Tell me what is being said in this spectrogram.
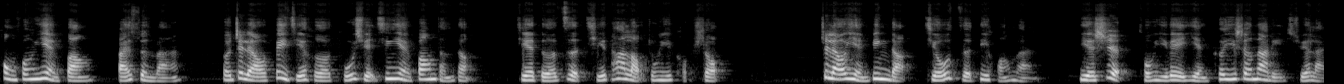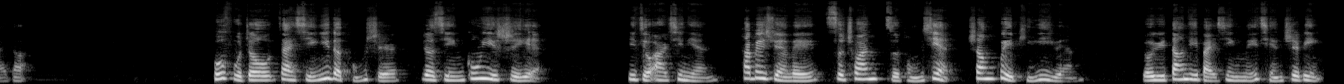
痛风验方、白笋丸和治疗肺结核吐血经验方等等，皆得自其他老中医口授。治疗眼病的九子地黄丸。也是从一位眼科医生那里学来的。胡福周在行医的同时，热心公益事业。一九二七年，他被选为四川梓潼县商桂评议员。由于当地百姓没钱治病，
